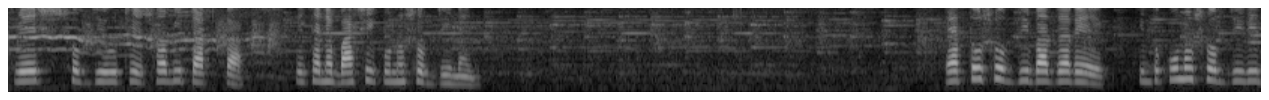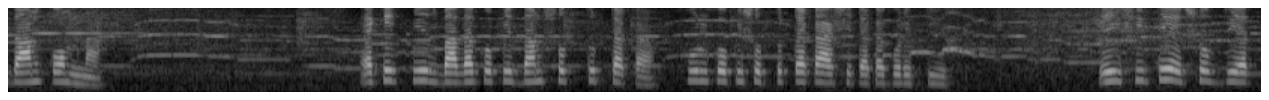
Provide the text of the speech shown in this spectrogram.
ফ্রেশ সবজি উঠে, সবই টাটকা। এখানে বাসি কোনো সবজি নাই। এত সবজি বাজারে, কিন্তু কোনো সবজিরই দাম কম না। এক এক পিস বাঁধাকপির দাম সত্তর টাকা, ফুলকপি সত্তর টাকা, আশি টাকা করে পিস। এই শীতের সবজি এত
